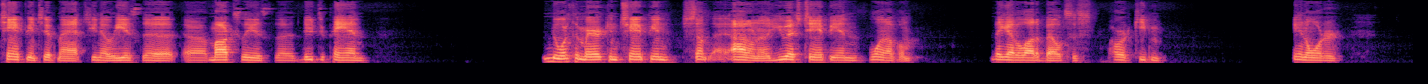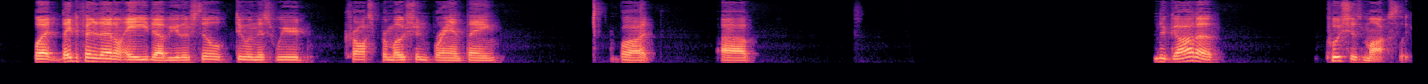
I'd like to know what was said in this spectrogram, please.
championship match. You know, he is the uh, Moxley is the New Japan North American champion. Some I don't know, U.S. champion. One of them. They got a lot of belts. It's hard to keep them in order. But they defended that on AEW. They're still doing this weird cross promotion brand thing. But uh, Nagata pushes Moxley.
